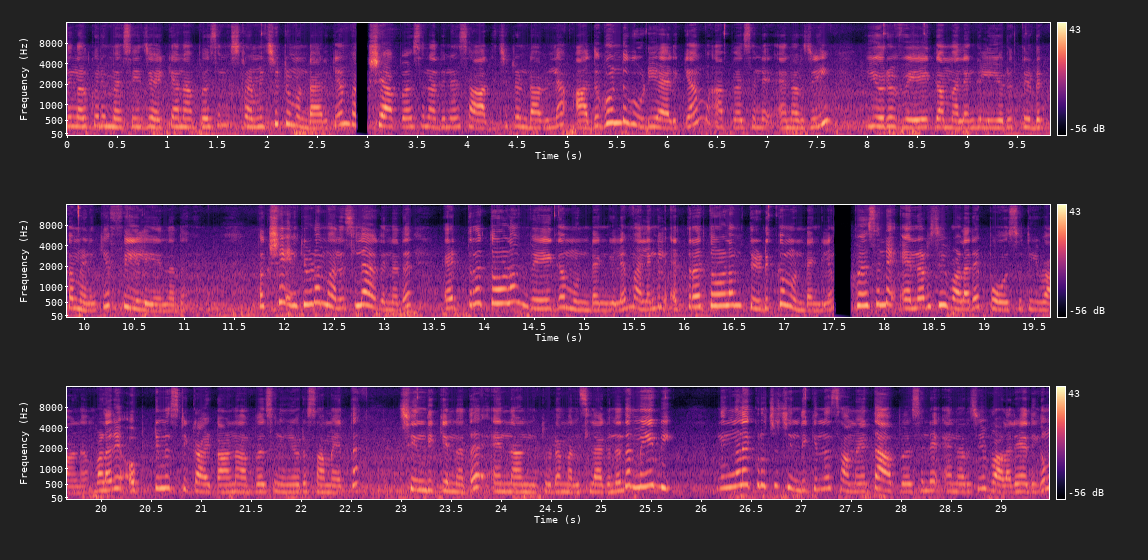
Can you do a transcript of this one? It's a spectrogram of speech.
നിങ്ങൾക്കൊരു മെസ്സേജ് അയക്കാൻ ആ പേഴ്സൺ ശ്രമിച്ചിട്ടുമുണ്ടായിരിക്കാം പക്ഷേ ആ പേഴ്സൺ അതിനെ സാധിച്ചിട്ടുണ്ടാവില്ല. അതുകൊണ്ട് കൂടിയായിരിക്കാം ആ പേഴ്സന്റെ എനർജിയിൽ ഈ ഒരു വേഗം അല്ലെങ്കിൽ ഈ ഒരു തിടുക്കം എനിക്ക് ഫീൽ ചെയ്യുന്നത്. പക്ഷേ എനിക്കിവിടെ മനസ്സിലാകുന്നത് എത്രത്തോളം വേഗമുണ്ടെങ്കിലും അല്ലെങ്കിൽ എത്രത്തോളം തിടുക്കമുണ്ടെങ്കിലും ആ പേഴ്സന്റെ എനർജി വളരെ പോസിറ്റീവാണ് വളരെ ഒപ്റ്റിമിസ്റ്റിക് ആയിട്ടാണ് ആ പേഴ്സൺ ഈ ഒരു സമയത്ത് ചിന്തിക്കുന്നത് എന്നാണ് എനിക്കിവിടെ മനസ്സിലാകുന്നത്. മേ ബി നിങ്ങളെക്കുറിച്ച് ചിന്തിക്കുന്ന സമയത്ത് ആ പേഴ്സന്റെ എനർജി വളരെയധികം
